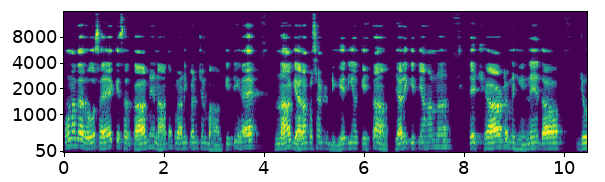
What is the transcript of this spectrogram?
ਉਹਨਾਂ ਦਾ ਰੋਸ ਹੈ ਕਿ ਸਰਕਾਰ ਨੇ ਨਾ ਤਾਂ ਪੁਰਾਣੀ ਪੈਨਸ਼ਨ ਬਹਾਲ ਕੀਤੀ ਹੈ, ਨਾ 11% ਡੀਏ ਦੀਆਂ ਕਿਸ਼ਤਾਂ ਜਾਰੀ ਕੀਤੀਆਂ ਹਨ ਤੇ 66 ਮਹੀਨੇ ਦਾ ਜੋ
